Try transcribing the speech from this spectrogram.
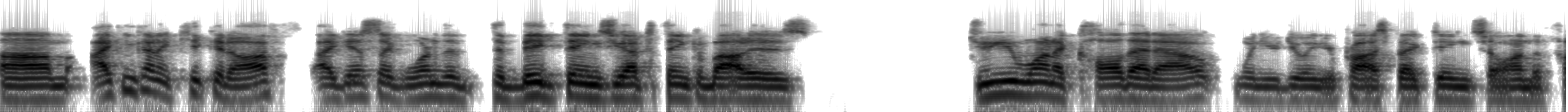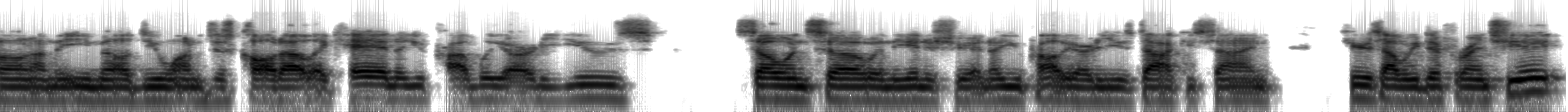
Um, I can kind of kick it off. I guess like one of the, the big things you have to think about is do you want to call that out when you're doing your prospecting? So on the phone, on the email, do you want to just call it out like, hey, I know you probably already use so and so in the industry. I know you probably already use DocuSign. Here's how we differentiate.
